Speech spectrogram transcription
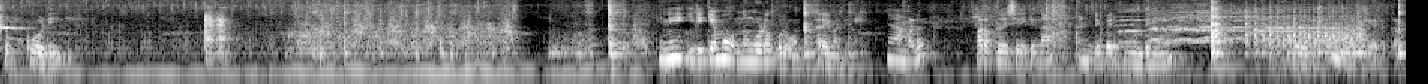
ചുക്കോടി. ഇനി ഇരിക്കുമ്പോൾ ഒന്നും കൂടെ കുറവും. അത്രയും മതി. നമ്മൾ വറുത്ത് വെച്ചിരിക്കുന്ന അണ്ടിപ്പരിപ്പ് മുന്തിരിയും ഇളക്കിയെടുക്കണം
